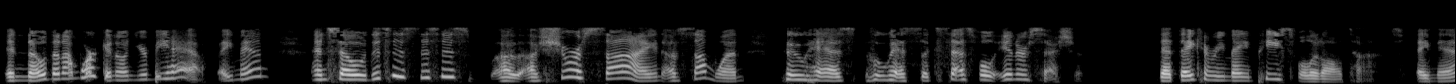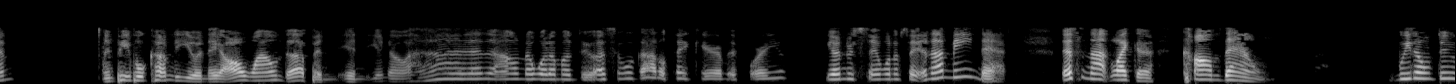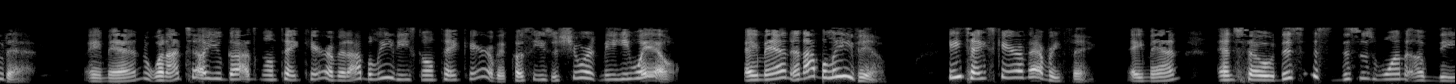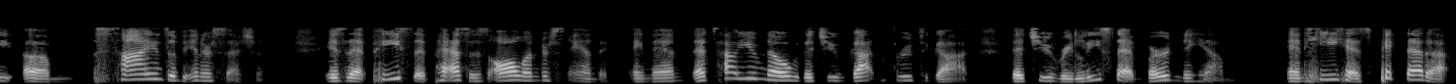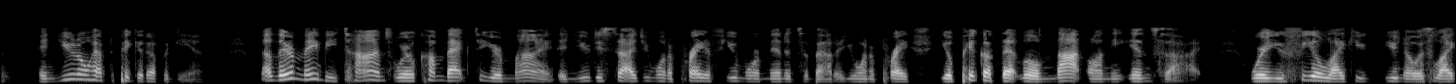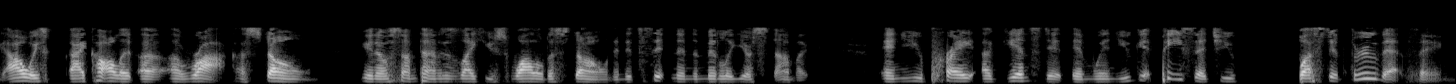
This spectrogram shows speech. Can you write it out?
and know that I'm working on your behalf. Amen. And so this is, this is a, a sure sign of someone who has, who has successful intercession that they can remain peaceful at all times. Amen. And people come to you and they all wound up and, and you know, I, I don't know what I'm going to do. I said, well, God will take care of it for you. You understand what I'm saying? And I mean that. That's not like a calm down. We don't do that. Amen. When I tell you God's going to take care of it, I believe He's going to take care of it because He's assured me He will. Amen. And I believe Him. He takes care of everything. Amen. And so this is, this is one of the, um, signs of intercession is that peace that passes all understanding. Amen. That's how you know that you've gotten through to God, that you've released that burden to Him and He has picked that up and you don't have to pick it up again. Now there may be times where it'll come back to your mind and you decide you want to pray a few more minutes about it. You want to pray. You'll pick up that little knot on the inside where you feel like you, you know, it's like I always, I call it a, a rock, a stone. You know, sometimes it's like you swallowed a stone and it's sitting in the middle of your stomach and you pray against it. And when you get peace that you busted through that thing,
